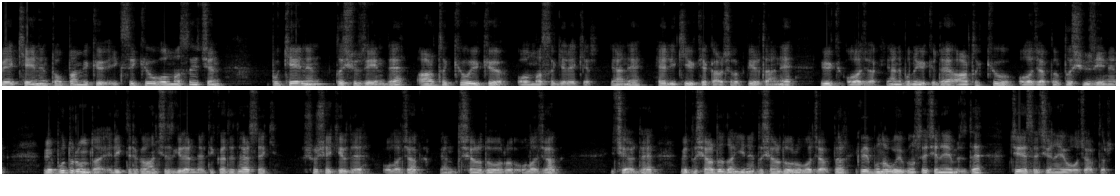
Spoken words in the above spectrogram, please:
Ve K'nin toplam yükü eksi Q olması için bu K'nin dış yüzeyinde artı Q yükü olması gerekir. Yani her iki yüke karşılık bir tane yük olacak. Yani bunun yükü de artı Q olacaktır dış yüzeyinin. Ve bu durumda elektrik alan çizgilerine dikkat edersek şu şekilde olacak. Yani dışarı doğru olacak içeride ve dışarıda da yine dışarı doğru olacaktır. Ve buna uygun seçeneğimiz de C seçeneği olacaktır.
